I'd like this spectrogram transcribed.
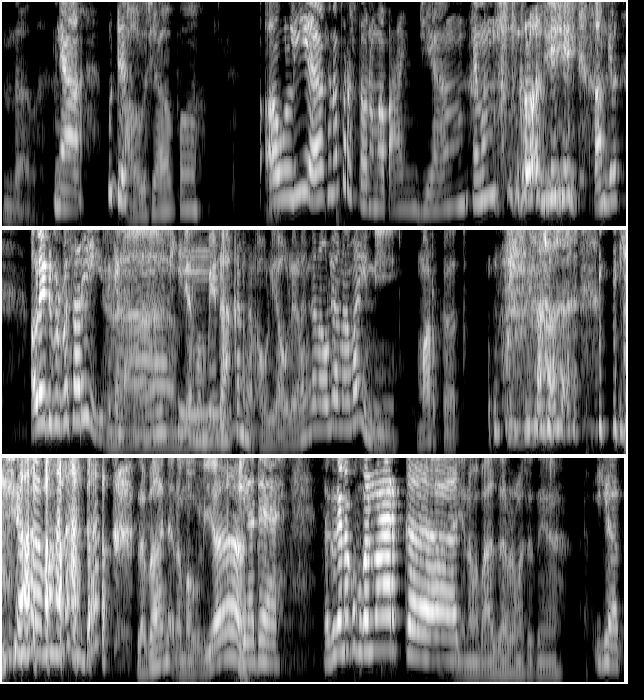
Enggak. Nah, udah Aul siapa? Aulia, kenapa harus tahu nama panjang? Emang kalau dipanggil Aulia di Purbasari itu kan nggak Nah, mungkin. biar membedakan dengan Aulia-Aulia lain kan Aulia nama ini market. Iya, mana ada? Lah banyak nama Aulia. Iya deh. Tapi kan aku bukan market. Iya nama bazar maksudnya. Iya,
